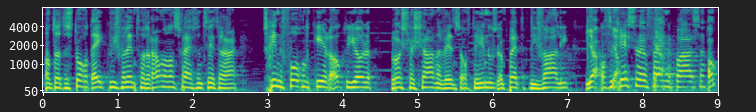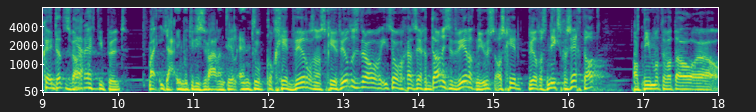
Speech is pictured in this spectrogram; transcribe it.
Want dat is toch het equivalent van de Ramadan, schrijft een twitteraar. Misschien de volgende keren ook de Joden Rosh Hashanah wensen... of de Hindoes een prettig Diwali. Ja, of de ja. christenen een fijne Pasen. Oké, dat is waar. Ja. Heeft die punt. Maar ja, je moet er die zwaar aan tillen. En toen Geert Wilders, als Geert Wilders erover iets over gaat zeggen... dan is het wereldnieuws. Als Geert Wilders niks gezegd had... had niemand er wat, uh,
